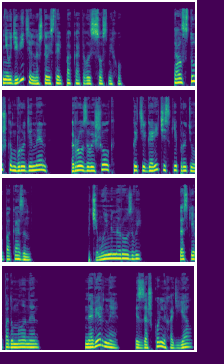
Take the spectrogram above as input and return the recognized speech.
Неудивительно, что Эстель покатывалась со смеху. Толстушкам вроде Нэн розовый шелк категорически противопоказан. Почему именно розовый? В тоске подумала Нэн. Наверное, из-за школьных одеял.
